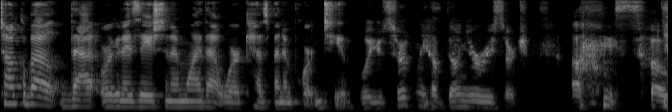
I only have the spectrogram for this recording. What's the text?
Talk about that organization and why that work has been important to you. Well, you certainly have done your research. Um, so,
